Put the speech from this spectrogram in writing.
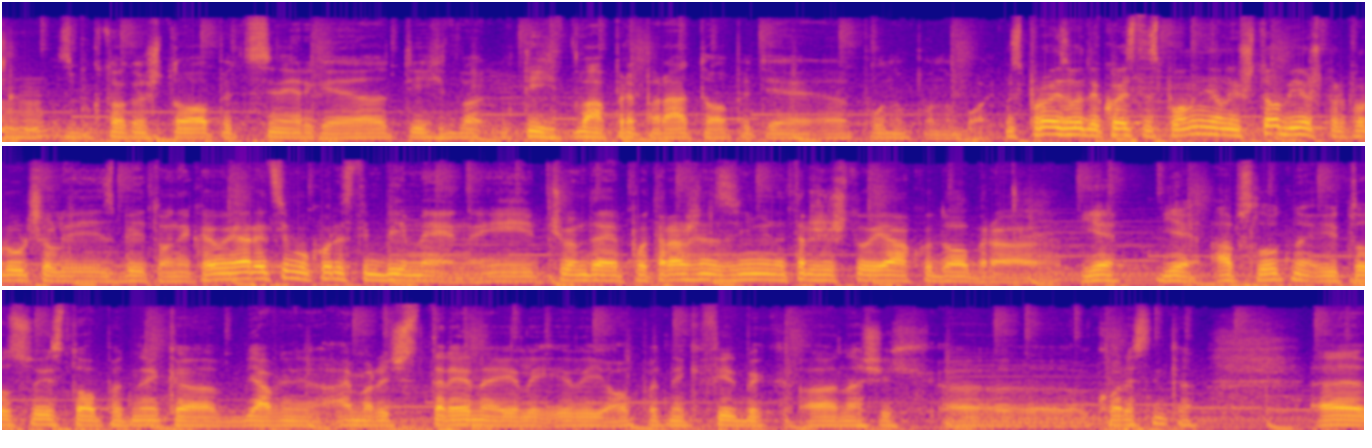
mhm. zbog toga što opet sinergija tih dva, tih dva preparata opet je e, puno, puno bolje. Uz proizvode koje ste spominjali, što bi još preporučili iz Bitonika? Evo ja recimo koristim B-Man i čujem da je potražnja za njim na tržištu jako dobra. Je, je, apsolutno i to su isto opet neka javljenja, ajmo reći, s terena ili, ili opet neki feedback naših korisnika. E,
